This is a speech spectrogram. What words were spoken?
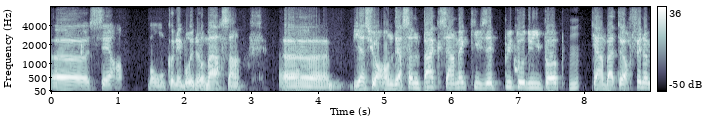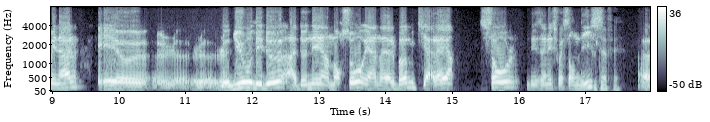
Euh, c'est bon, on connaît Bruno Mars. Hein. Euh, bien sûr, Anderson Paak, c'est un mec qui faisait plutôt du hip-hop, qui est un batteur phénoménal. Et euh, le, le- le duo des deux a donné un morceau et un album qui a l'air soul des années 70. Tout à fait. Euh,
